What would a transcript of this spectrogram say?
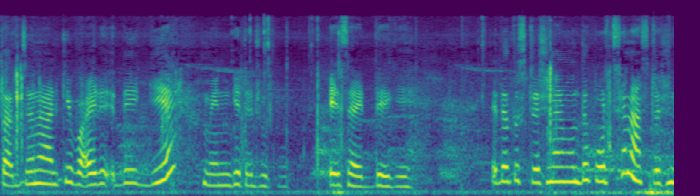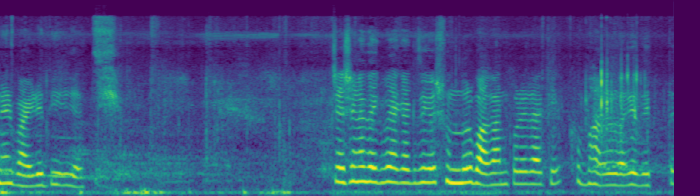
তার জন্য আর কি বাইরে দিয়ে গিয়ে মেন গেটে ঢুকবো, এই সাইড দিয়ে গিয়ে। এটা তো স্টেশনের মধ্যে পড়ছে না, স্টেশনের বাইরে দিয়ে যাচ্ছি। স্টেশনে দেখবে এক এক জায়গায় সুন্দর বাগান করে রাখে, খুব ভালো লাগে দেখতে।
